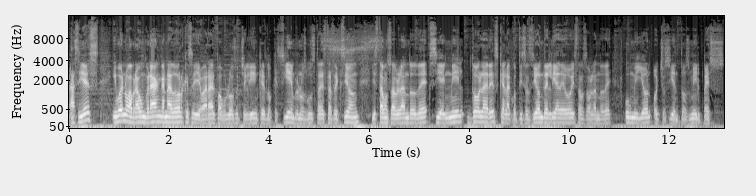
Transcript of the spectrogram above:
Así es. Y bueno, habrá un gran ganador que se llevará el fabuloso chelín, que es lo que siempre nos gusta de esta sección. Y estamos hablando de 100 mil dólares, que a la cotización del día de hoy estamos hablando de un millón ochocientos mil pesos.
